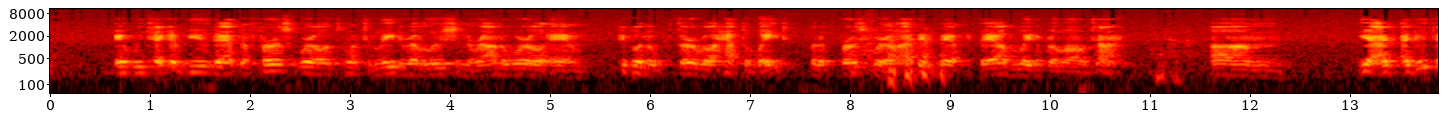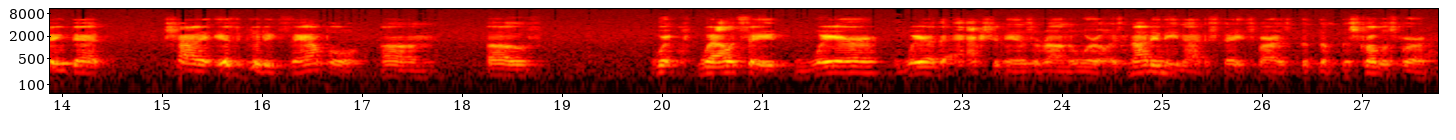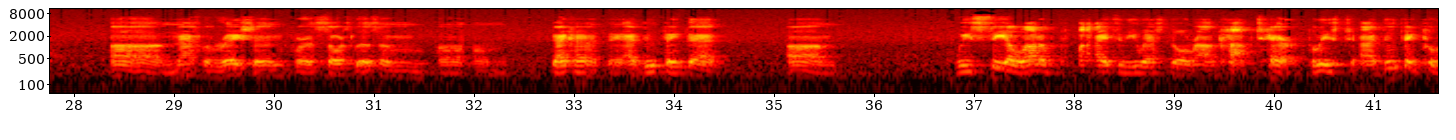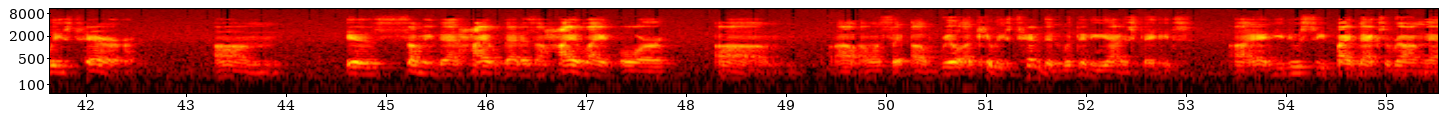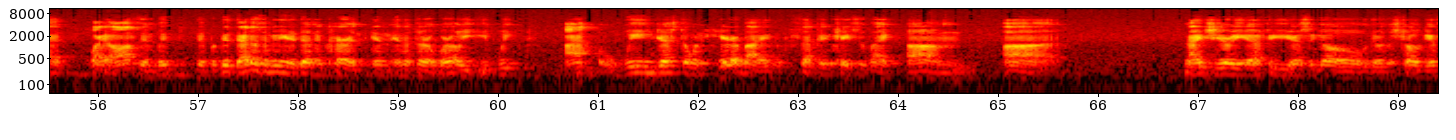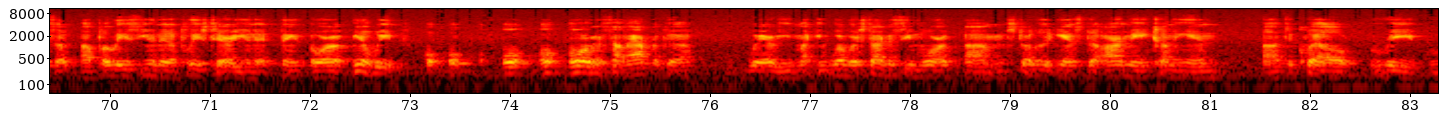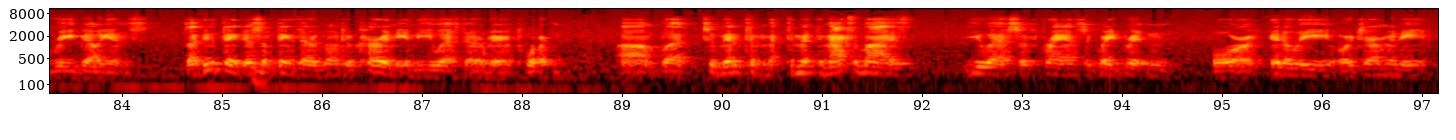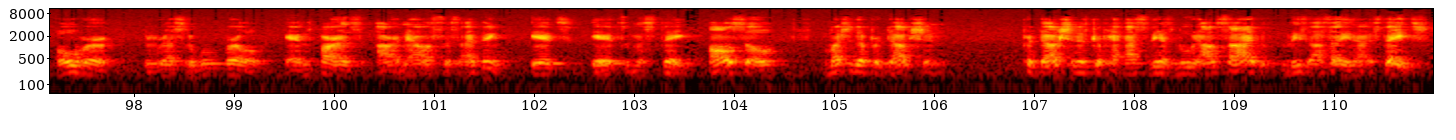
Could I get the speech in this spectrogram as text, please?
if we take a view that the first world is going to lead the revolution around the world and people in the third world have to wait for the first world, I think they they'll be waiting for a long time. Um, yeah, I, I do think that China is a good example um, of where, what I would say where where the action is around the world. It's not in the United States as far as the, the, the struggles for uh, national for socialism, um, that kind of thing. I do think that um, we see a lot of fights in the U.S. go around cop terror. Police, t- I do think police terror um, is something that high, that is a highlight or um, I, I want to say a real Achilles tendon within the United States, uh, and you do see fightbacks around that quite often. But, but that doesn't mean it doesn't occur in, in the third world. We I, we just don't hear about it except in cases like um, uh, Nigeria a few years ago, there was a struggle against a, a police unit, a police terror unit thing, or you know, we or, or, or, or in South Africa, where you might where we're starting to see more um, struggles against the army coming in uh, to quell re, rebellions. So I do think there's some things that are going to occur in the, in the U.S. that are very important. Um, but to, to to to maximize U.S. or France or Great Britain or Italy or Germany over the rest of the world. And as far as our analysis, I think it's it's a mistake. Also, much of the production production is capacity has moved outside, at least outside the United States,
